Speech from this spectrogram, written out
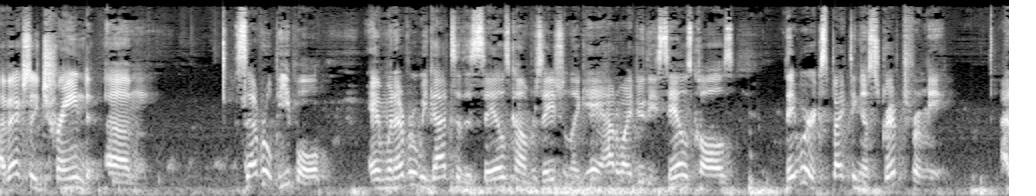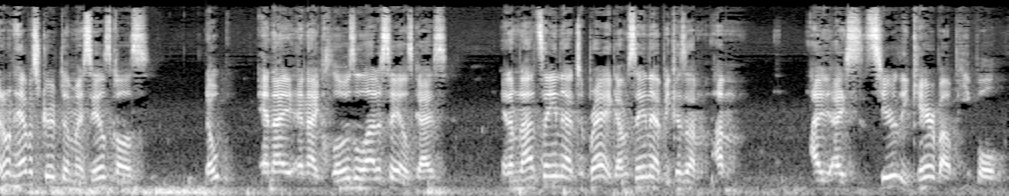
I've actually trained um, several people, and whenever we got to the sales conversation, like, hey, how do I do these sales calls? They were expecting a script from me. I don't have a script on my sales calls. Nope. And I and I close a lot of sales, guys. And I'm not saying that to brag. I'm saying that because I'm I'm I, I sincerely care about people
